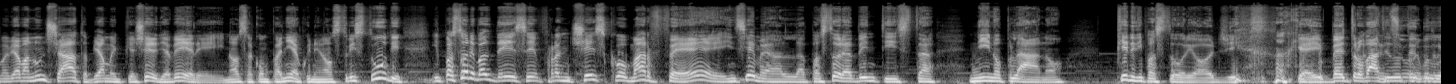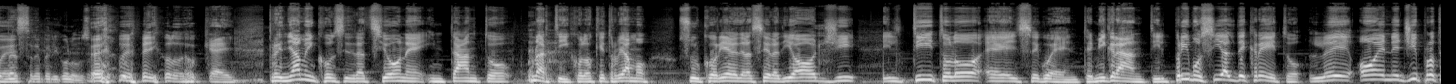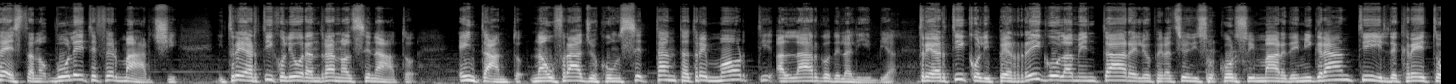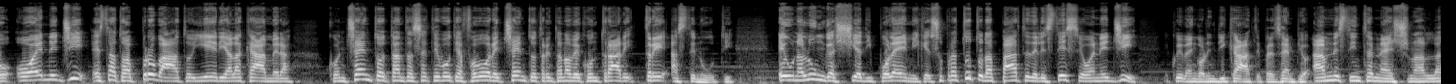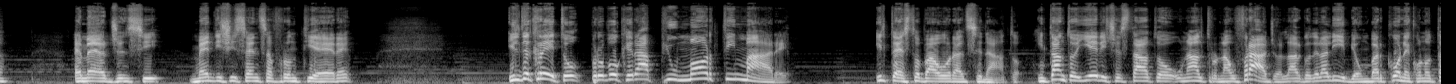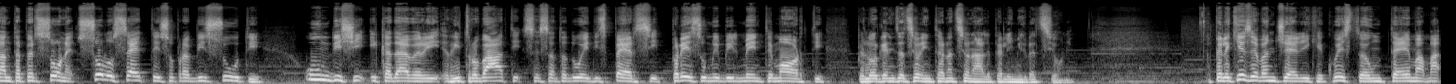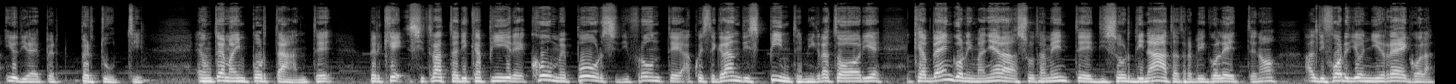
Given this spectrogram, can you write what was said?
come abbiamo annunciato, abbiamo il piacere di avere in nostra compagnia, qui nei nostri studi, il pastore valdese Francesco Marfè insieme al pastore avventista Nino Plano pieni di pastori oggi. ok, ben trovati tutti e due. Potrebbe essere pericoloso. pericoloso, ok. Prendiamo in considerazione intanto un articolo che troviamo sul Corriere della Sera di oggi. Il titolo è il seguente: Migranti, il primo sì al decreto, le ONG protestano, volete fermarci. I tre articoli ora andranno al Senato. E intanto naufragio con 73 morti al largo della Libia. Tre articoli per regolamentare le operazioni di soccorso in mare dei migranti. Il decreto ONG è stato approvato ieri alla Camera con 187 voti a favore, 139 contrari, 3 astenuti. E una lunga scia di polemiche, soprattutto da parte delle stesse ONG, e qui vengono indicate per esempio Amnesty International, Emergency, Medici Senza Frontiere. Il decreto provocherà più morti in mare. Il testo va ora al Senato. Intanto ieri c'è stato un altro naufragio al largo della Libia, un barcone con 80 persone, solo 7 i sopravvissuti, 11 i cadaveri ritrovati, 62 dispersi, presumibilmente morti per l'Organizzazione Internazionale per le Migrazioni. Per le chiese evangeliche questo è un tema, ma io direi per, per tutti, è un tema importante perché si tratta di capire come porsi di fronte a queste grandi spinte migratorie che avvengono in maniera assolutamente disordinata, tra virgolette, no? al di fuori di ogni regola.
